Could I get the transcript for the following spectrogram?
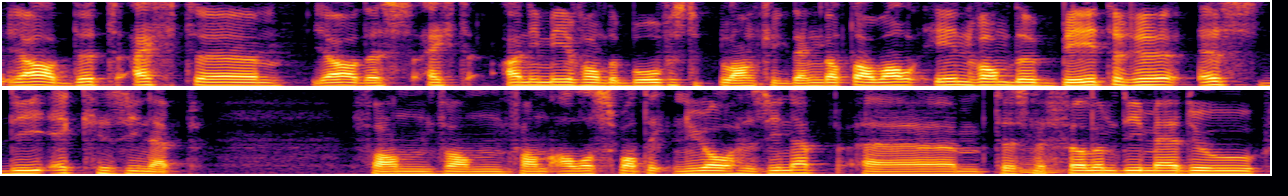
ja, dit echt, ehm, ja, dit is echt anime van de bovenste plank. Ik denk dat dat wel een van de betere is die ik gezien heb. Van, van, van alles wat ik nu al gezien heb. Het is een film die mij doet,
